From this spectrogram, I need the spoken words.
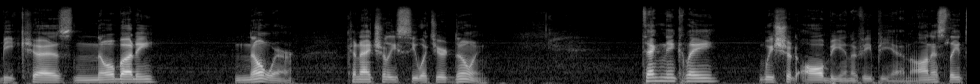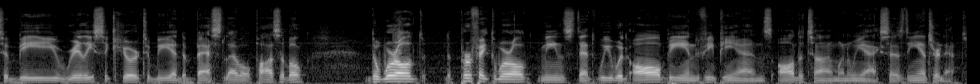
because nobody nowhere can actually see what you're doing. Technically, we should all be in a VPN. Honestly, to be really secure, to be at the best level possible, the world, the perfect world, means that we would all be in VPNs all the time when we access the internet.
